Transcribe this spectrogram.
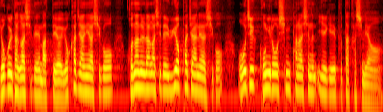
욕을 당하시되 맞대어 욕하지 아니하시고 고난을 당하시되 위협하지 아니하시고 오직 공의로 심판하시는 이에게 부탁하시며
